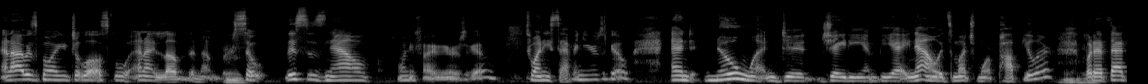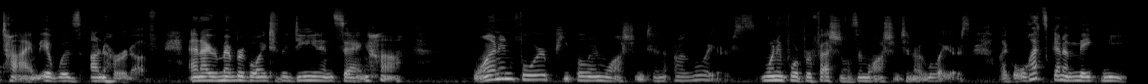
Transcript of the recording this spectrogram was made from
And I was going to law school and I love the numbers. Mm. So this is now 25 years ago, 27 years ago. And no one did JD MBA. Now it's much more popular, mm-hmm. but at that time it was unheard of. And I remember going to the dean and saying, huh, one in four people in Washington are lawyers. One in four professionals in Washington are lawyers. Like, what's going to make me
